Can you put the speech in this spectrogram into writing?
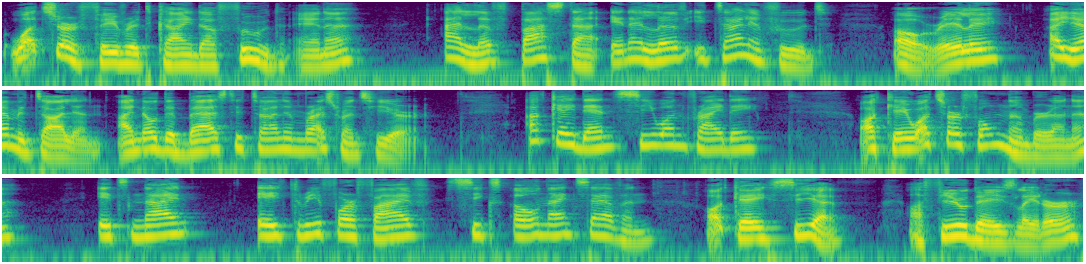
What's your favorite kind of food, Anna? I love pasta and I love Italian food. Oh, really? I am Italian. I know the best Italian restaurants here. Okay, then, see you on Friday. Okay, what's your phone number, Anna? It's 983456097. Okay, see ya. A few days later.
